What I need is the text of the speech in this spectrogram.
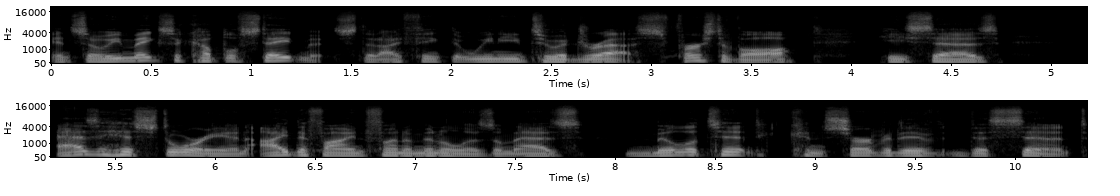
And so he makes a couple of statements that I think that we need to address. First of all, he says, as a historian, I define fundamentalism as militant conservative dissent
